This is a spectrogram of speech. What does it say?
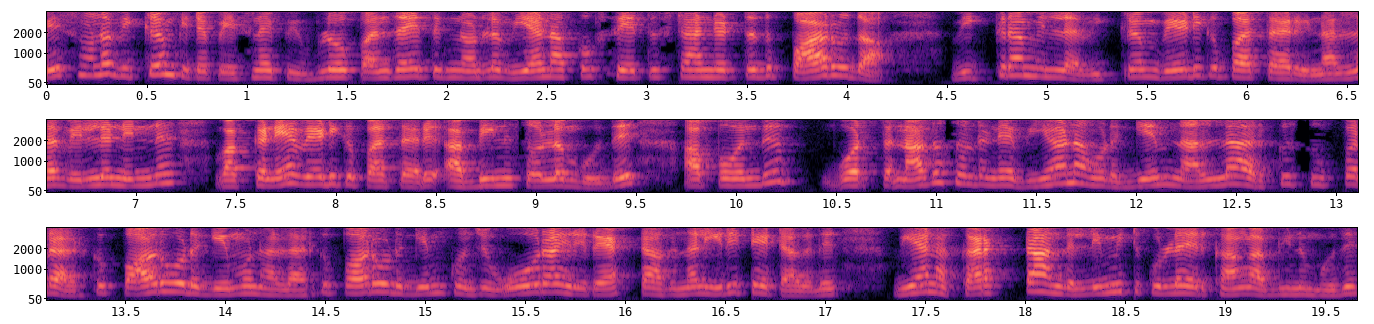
பேசணும்னா விக்ரம் கிட்ட பேசினா இப்போ இவ்வளோ பஞ்சாயத்துக்கு நடுவில் வியானாக்கும் சேர்த்து ஸ்டாண்ட் எடுத்தது பாரு தான். விக்ரம் இல்லை. விக்ரம் வேடிக்கை பார்த்தாரு. நல்லா வெளில நின்று வக்கனையா வேடிக்கை பார்த்தாரு அப்படின்னு சொல்லும்போது அப்போ வந்து ஒருத்த நான் தான் சொல்றேனே வியானாவோட கேம் நல்லா இருக்கு சூப்பராக இருக்கு. பாருவோட கேமும் நல்லா இருக்கு. பாருவோட கேம் கொஞ்சம் ஓவராக ரியாக்ட் ஆகுதுனால இரிட்டேட் ஆகுது. வியானா கரெக்டாக அந்த லிமிட்டுக்குள்ளே இருக்காங்க அப்படின்னும் போது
